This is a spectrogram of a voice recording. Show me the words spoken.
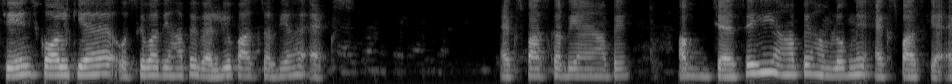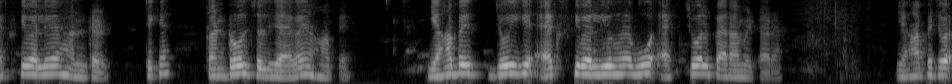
चेंज कॉल किया है, उसके बाद यहाँ पे वैल्यू पास कर दिया है एक्स एक्स पास कर दिया है यहाँ पे। अब जैसे ही यहाँ पे हम लोग ने एक्स पास किया एक्स की वैल्यू है हंड्रेड ठीक है? कंट्रोल चल जाएगा यहाँ पे। यहाँ पे जो ये एक्स की वैल्यू है, वो एक्चुअल पैरामीटर है। यहाँ पे जो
